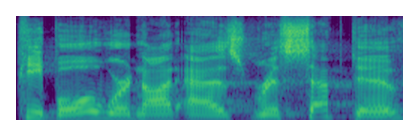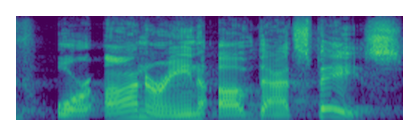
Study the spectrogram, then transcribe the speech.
people were not as receptive or honoring of that space.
